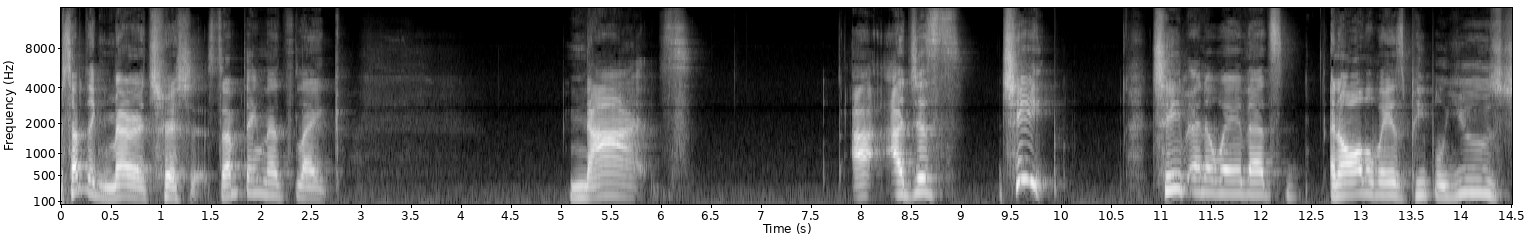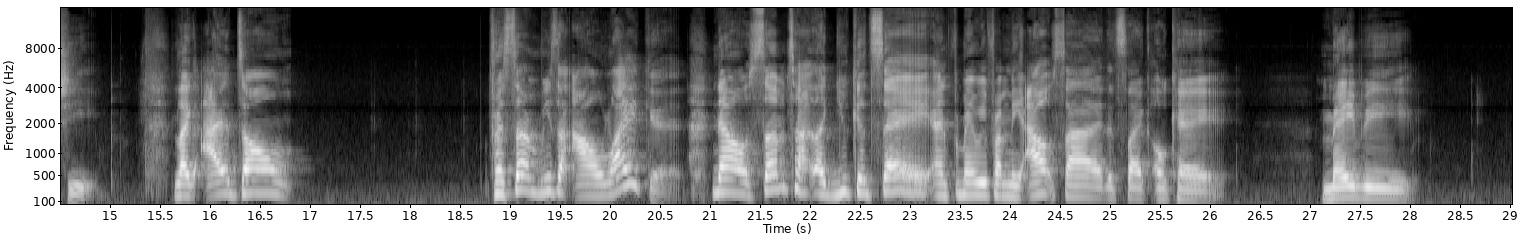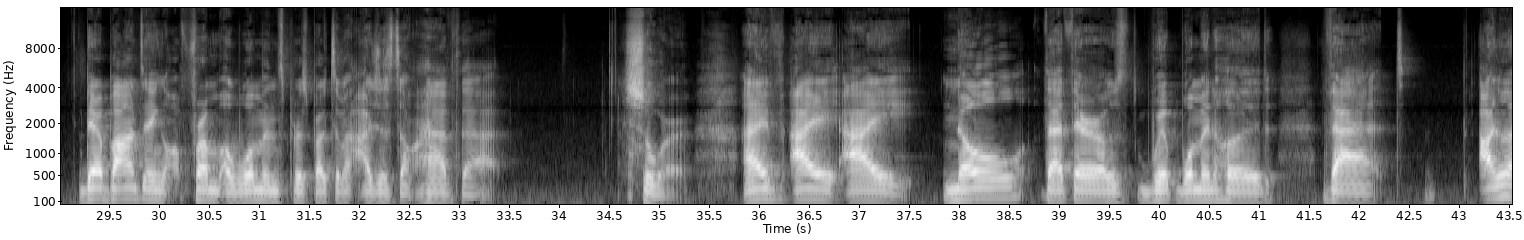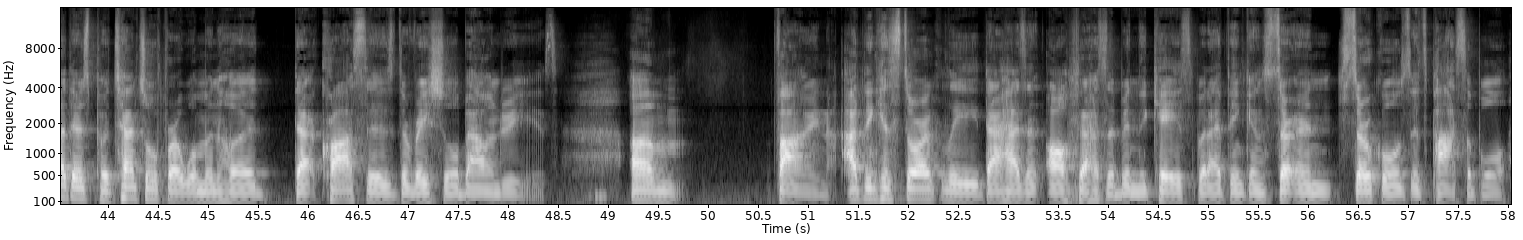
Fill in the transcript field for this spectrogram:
something meretricious, something that's like not I I just cheap. Cheap in a way that's in all the ways people use cheap. Like I don't for some reason I don't like it. Now sometimes like you could say and maybe from the outside it's like okay maybe they're bonding from a woman's perspective and I just don't have that. Sure. I've I I know that there's womanhood that I know that there's potential for a womanhood that crosses the racial boundaries. Um fine. I think historically that hasn't all that hasn't been the case, but I think in certain circles it's possible.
